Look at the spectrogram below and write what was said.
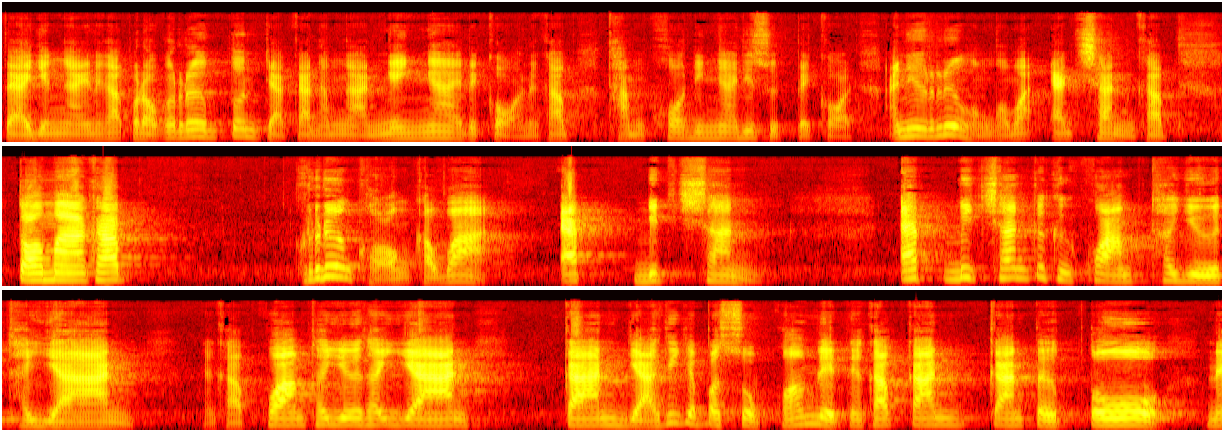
แต่ยังไงนะครับเราก็เริ่มต้นจากการทำงานง่าย ๆ ไปก่อนนะครับทำข้อที่ง่ายที่สุดไปก่อน อันนี้เรื่องของคำว่า action ครับต่อมาครับเรื่องของคำว่า ambition ambition ก็คือความทะเยอทะยานนะครับความทะเยอทะยาน การอยากที่จะประสบความสำเร็จนะครับการการเติบโตใน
